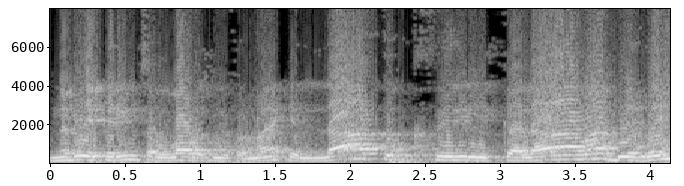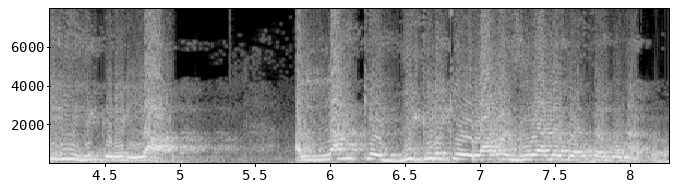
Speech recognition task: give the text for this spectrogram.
نبی کریم صلی اللہ علیہ وسلم نے فرمایا کہ لا تکثر الکلام بغیر ذکر اللہ۔ اللہ کے ذکر کے علاوہ زیادہ گفتگو نہ کرو۔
